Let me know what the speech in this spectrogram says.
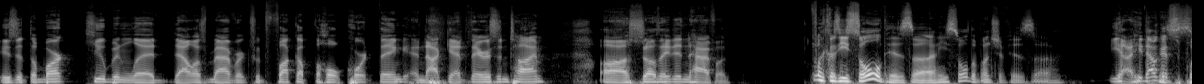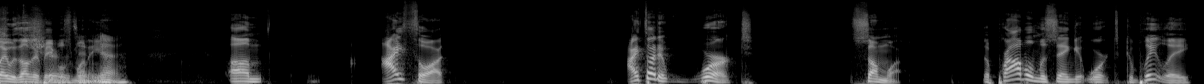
is that the Mark Cuban led Dallas Mavericks would fuck up the whole court thing and not get theirs in time. Uh, so they didn't have one. Well, because he sold his, uh, he sold a bunch of his. Uh, Yeah, he now gets to play with other people's money. Yeah. Um, I thought, I thought it worked somewhat. The problem with saying it worked completely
